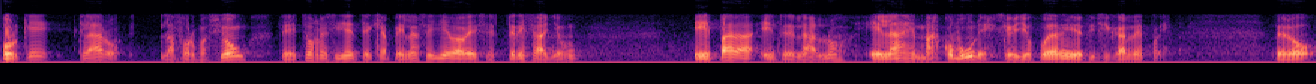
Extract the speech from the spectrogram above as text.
Porque, claro, la formación de estos residentes, que apenas se lleva a veces tres años, es para entrenarlos en las más comunes, que ellos puedan identificar después. Pero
